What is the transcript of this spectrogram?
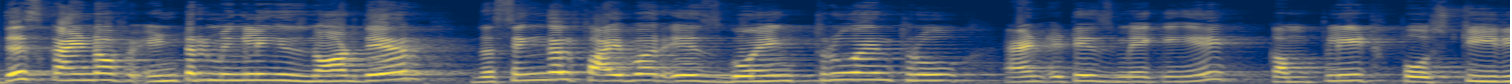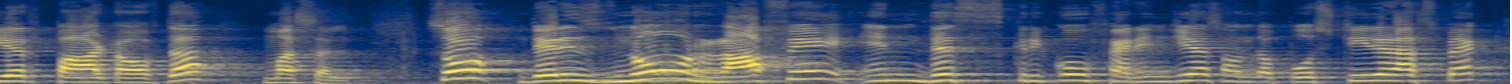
this kind of intermingling is not there. The single fiber is going through and through and it is making a complete posterior part of the muscle. So, there is no raphe in this cricopharyngeus on the posterior aspect.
